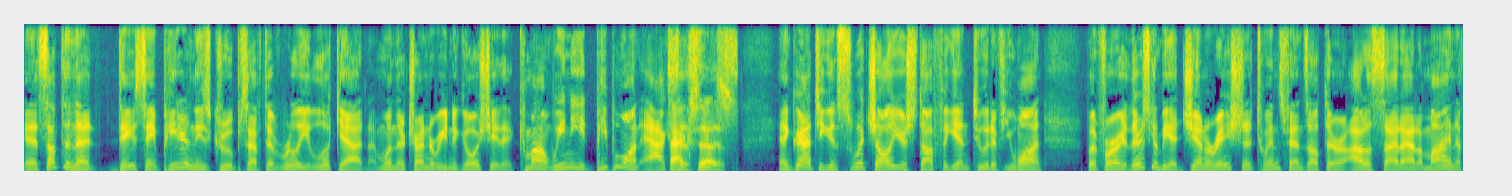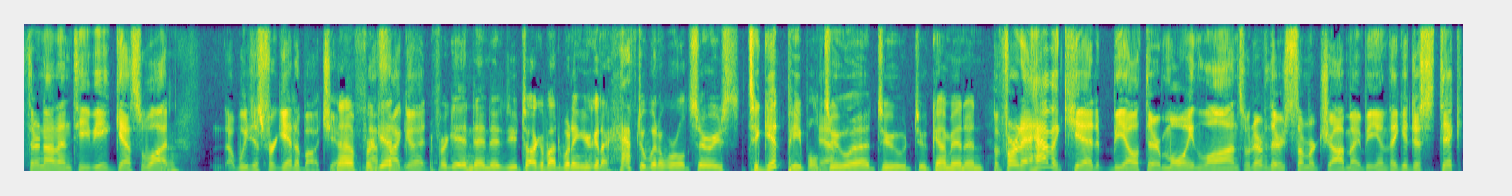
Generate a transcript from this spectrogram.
and it's something that Dave St. Peter and these groups have to really look at when they're trying to renegotiate it. Come on, we need people want access, to Access. this. And granted, you can switch all your stuff again to it if you want. But for there's going to be a generation of Twins fans out there out of sight, out of mind. If they're not on TV, guess what? Mm. We just forget about you. Forget, That's not good. Forget, and, and you talk about winning. You're going to have to win a World Series to get people Yeah. to uh, to to come in and But for to have a kid be out there mowing lawns, whatever their summer job might be, and they could just stick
